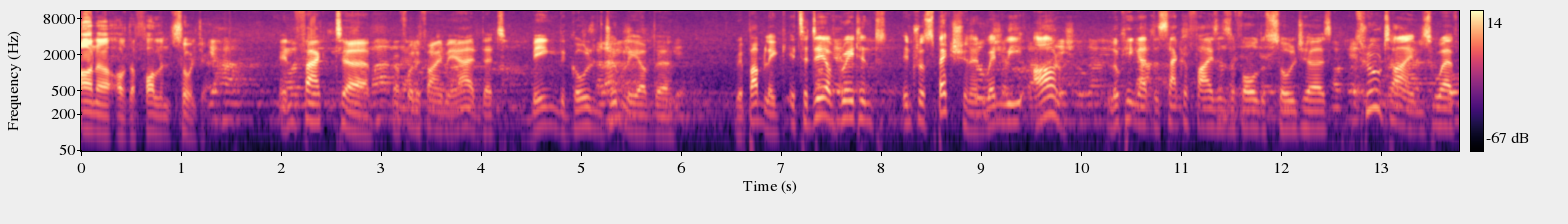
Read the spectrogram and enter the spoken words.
honor of the fallen soldier. In fact, uh, if I may add, that being the golden jubilee of the Republic, it's a day of great introspection. And when we are looking at the sacrifices of all the soldiers through times who have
